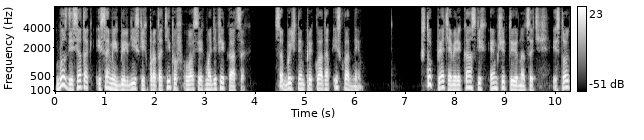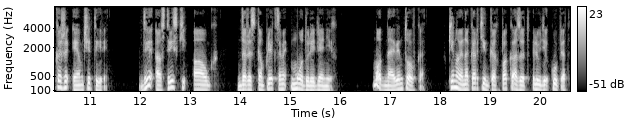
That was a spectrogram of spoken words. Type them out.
Был с десяток и самих бельгийских прототипов во всех модификациях, с обычным прикладом и складным. Штук 5 американских М14 и столько же М4. Две австрийские АУГ, даже с комплектами модулей для них. Модная винтовка. В кино и на картинках показывают, люди купят.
